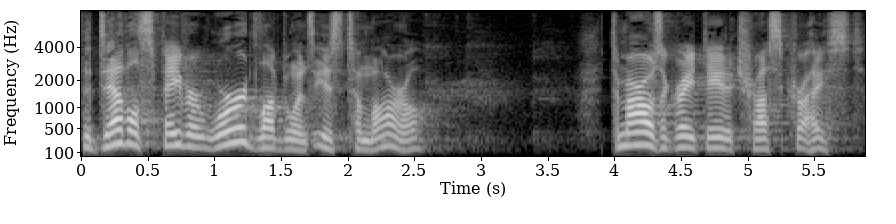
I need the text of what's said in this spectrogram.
The devil's favorite word, loved ones, is tomorrow. Tomorrow's a great day to trust Christ.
